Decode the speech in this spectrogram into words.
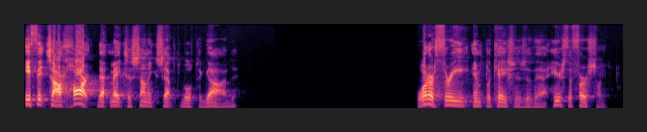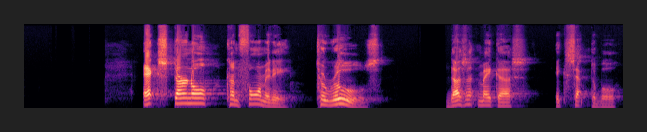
If it's our heart that makes us unacceptable to God, What are three implications of that? Here's the first one external conformity to rules doesn't make us acceptable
